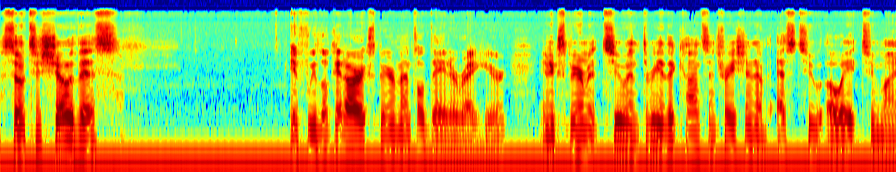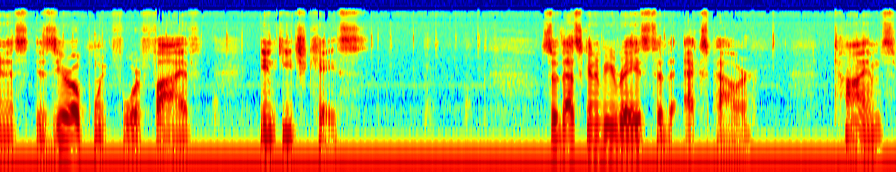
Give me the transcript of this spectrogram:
So to show this, if we look at our experimental data right here, in experiment 2 and 3, the concentration of S2O82 minus is 0.45 in each case. So that's going to be raised to the x power times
